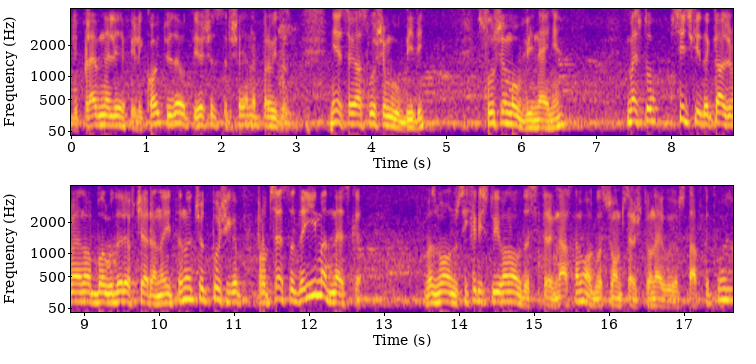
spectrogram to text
или Плевнелиев, или който и да е, отиваше с решение на правителство. Ние сега слушаме обиди, слушаме обвинения, Вместо всички да кажем едно благодаря вчера на Итана, че отпушиха процеса да има днеска възможност и Христо Иванов да си тръгне. Аз не мога да гласувам срещу него и оставката му и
